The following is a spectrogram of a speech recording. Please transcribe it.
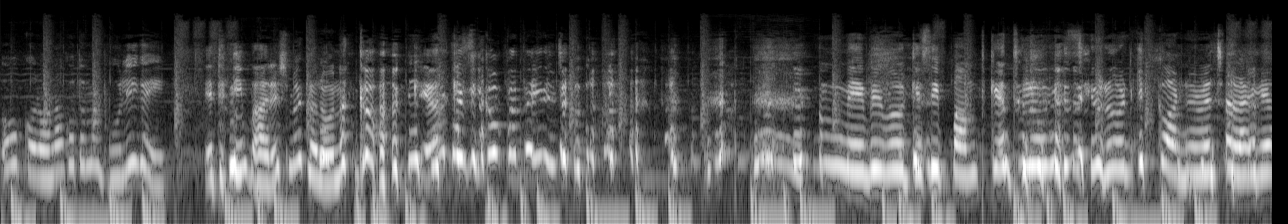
او کرونا کو تو میں بھول ہی گئی۔ اتنی بارش میں کرونا گیا؟ کسی کو پتہ ہی نہیں چلا۔ وہ کسی پمپ کے تھرو، کسی روڈ کے کارنر میں چلا گیا۔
